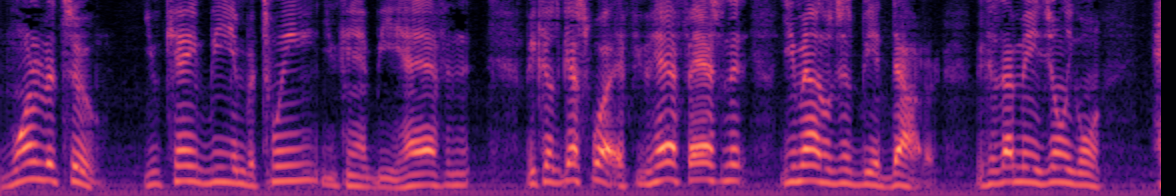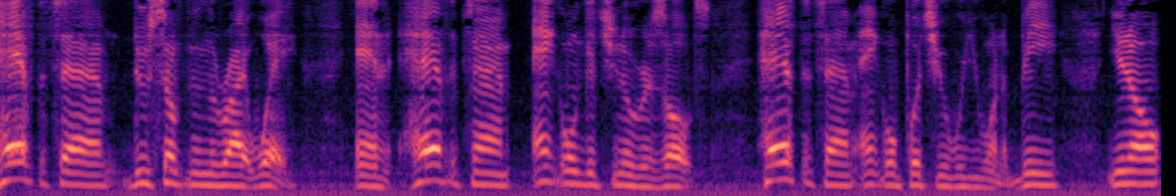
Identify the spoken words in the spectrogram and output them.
One of the two. You can't be in between. You can't be half in it. Because guess what? If you half-assing it, you might as well just be a doubter. Because that means you're only going half the time do something the right way. And half the time ain't to get you no results. Half the time ain't to put you where you want to be. You know,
